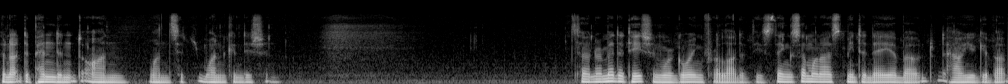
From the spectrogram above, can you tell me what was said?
They're not dependent on one one condition. So in our meditation, we're going for a lot of these things. Someone asked me today about how you give up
